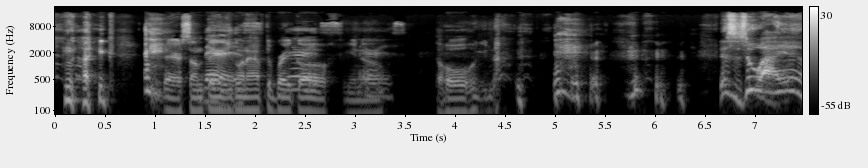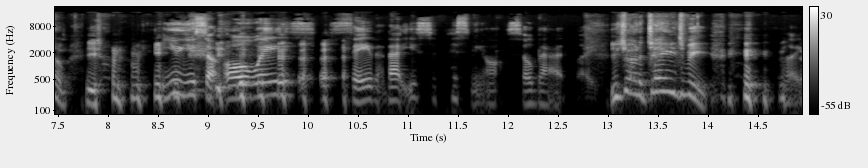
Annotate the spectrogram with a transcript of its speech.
like there are some There things you're gonna have to break There off is. you know the whole you know this is who I am. You know what I mean? You used to always say that. That used to piss me off so bad. Like, you trying to change me. Like,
